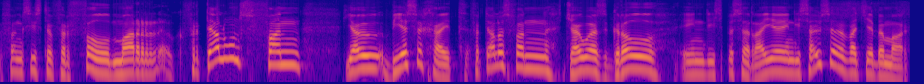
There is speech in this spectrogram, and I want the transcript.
funksies te vervul, maar vertel ons van jou besigheid. Vertel ons van Joas Grill en die speserye en die souse wat jy bemark.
